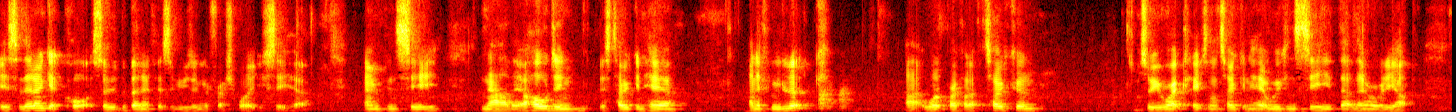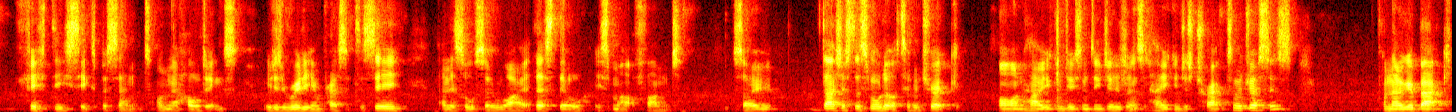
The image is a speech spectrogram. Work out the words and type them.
is so they don't get caught. So the benefits of using a fresh wallet you see here. And you can see Now they are holding this token here. And if we look at wallet profile of the token, so we right clicked on the token here, we can see that they're already up 56% on their holdings, which is really impressive to see. And it's also why they're still a smart fund. So that's just a small little tip and trick on how you can do some due diligence and how you can just track some addresses. And then we'll go back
